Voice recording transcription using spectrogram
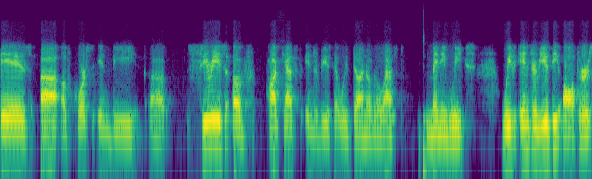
is, uh, of course, in the uh, series of podcast interviews that we've done over the last many weeks, we've interviewed the authors,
